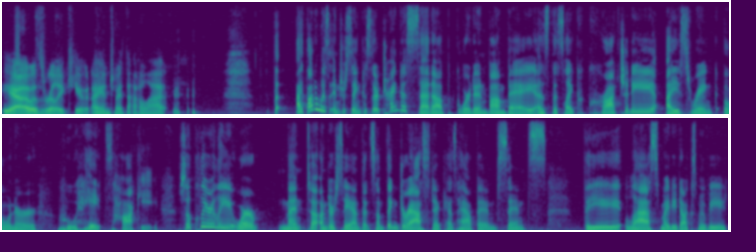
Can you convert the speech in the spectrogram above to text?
Yeah, it was really cute. I enjoyed that a lot. the, I thought it was interesting because they're trying to set up Gordon Bombay as this like crotchety ice rink owner who hates hockey. So clearly, we're meant to understand that something drastic has happened since the last Mighty Ducks movie,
